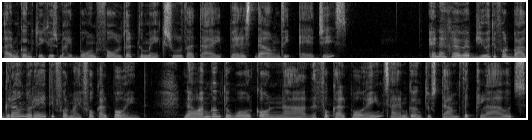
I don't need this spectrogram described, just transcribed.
I am going to use my bone folder to make sure that I press down the edges and I have a beautiful background ready for my focal point. Now I'm going to work on uh, the focal points. I am going to stamp the clouds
